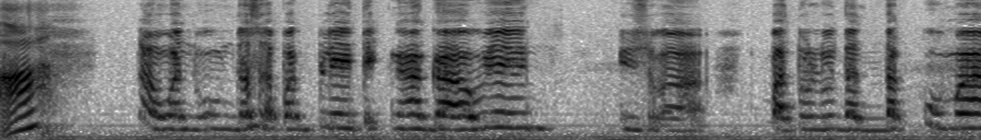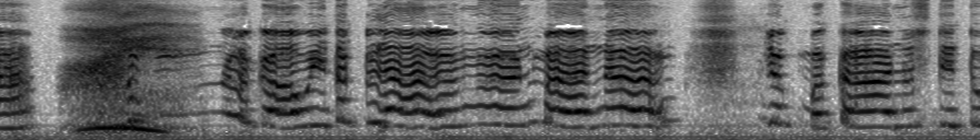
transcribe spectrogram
ah, Awan umda sa pagplitik nga gawin. Iso ah, patuludan dak ko ma. Nagawit ak laangan, manang. Yak makanos dito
